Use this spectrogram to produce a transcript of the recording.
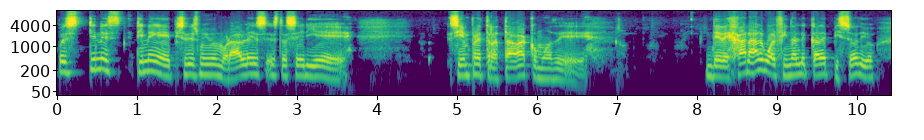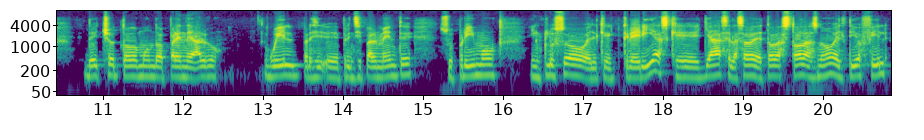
pues tienes, tiene episodios muy memorables. Esta serie siempre trataba como de, de dejar algo al final de cada episodio. De hecho, todo mundo aprende algo. Will eh, principalmente, su primo, incluso el que creerías que ya se la sabe de todas, todas, ¿no? El tío Phil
